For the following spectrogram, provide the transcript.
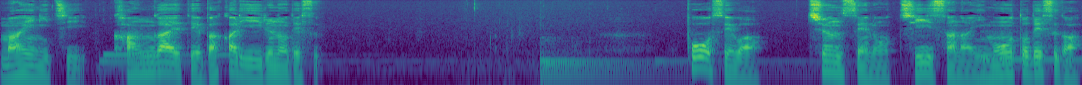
毎日考えてばかりいるのです。ポーセはチュンセの小さな妹ですが、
